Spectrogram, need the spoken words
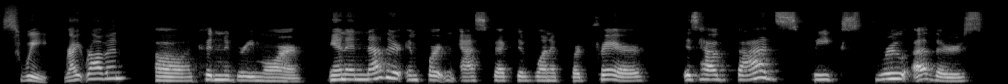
sweet, right, Robin? Oh, I couldn't agree more. And another important aspect of one accord prayer is how God speaks through others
